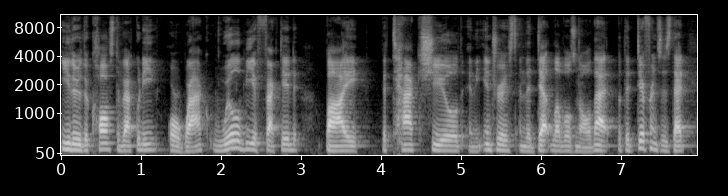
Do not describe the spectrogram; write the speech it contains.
either the cost of equity or WACC, will be affected by the tax shield and the interest and the debt levels and all that. But the difference is that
